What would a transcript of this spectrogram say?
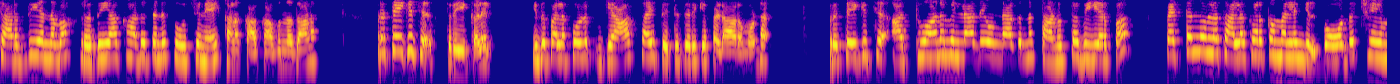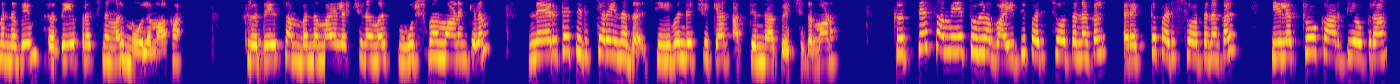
ഛർദി എന്നിവ ഹൃദയാഘാതത്തിന്റെ സൂചനയായി കണക്കാക്കാവുന്നതാണ്. പ്രത്യേകിച്ച് സ്ത്രീകളിൽ ഇത് പലപ്പോഴും ഗ്യാസ് ആയി തെറ്റിദ്ധരിക്കപ്പെടാറുമുണ്ട്. പ്രത്യേകിച്ച് അധ്വാനമില്ലാതെ ഉണ്ടാകുന്ന തണുത്ത വിയർപ്പ് പെട്ടെന്നുള്ള തലകറക്കം അല്ലെങ്കിൽ ബോധക്ഷയം എന്നിവയും ഹൃദയ പ്രശ്നങ്ങൾ മൂലമാകാം. ഹൃദയ സംബന്ധമായ ലക്ഷണങ്ങൾ സൂക്ഷ്മമാണെങ്കിലും നേരത്തെ തിരിച്ചറിയുന്നത് ജീവൻ രക്ഷിക്കാൻ അത്യന്താപേക്ഷിതമാണ്. കൃത്യസമയത്തുള്ള വൈദ്യ പരിശോധനകൾ രക്തപരിശോധനകൾ ഇലക്ട്രോ കാർഡിയോഗ്രാം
